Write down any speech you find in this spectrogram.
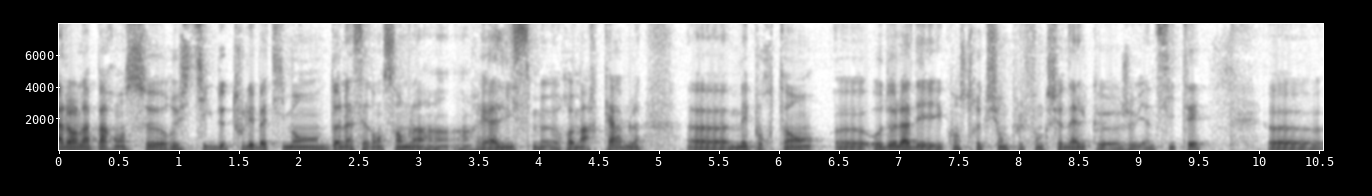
Alors l'apparence rustique de tous les bâtiments donne à cet ensemble un, réalisme remarquable, mais pourtant, au-delà des constructions plus fonctionnelles que je viens de citer, le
